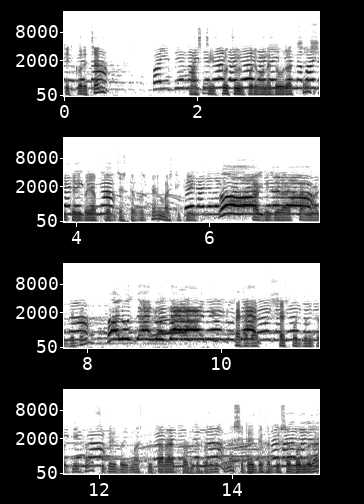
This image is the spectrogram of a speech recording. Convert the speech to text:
ফিট করেছেন। মাছটি প্রচুর পরিমাণে দৌড়াচ্ছে। শিকারী ভাই আপনার চেষ্টা করছেন। মাছটিকে দেখা যাক শেষ পর্যন্ত কি হয়। শিকারী ভাই মাছটি তারা টানতে পারেন কিনা সেটাই দেখার বিষয় বন্ধুরা।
